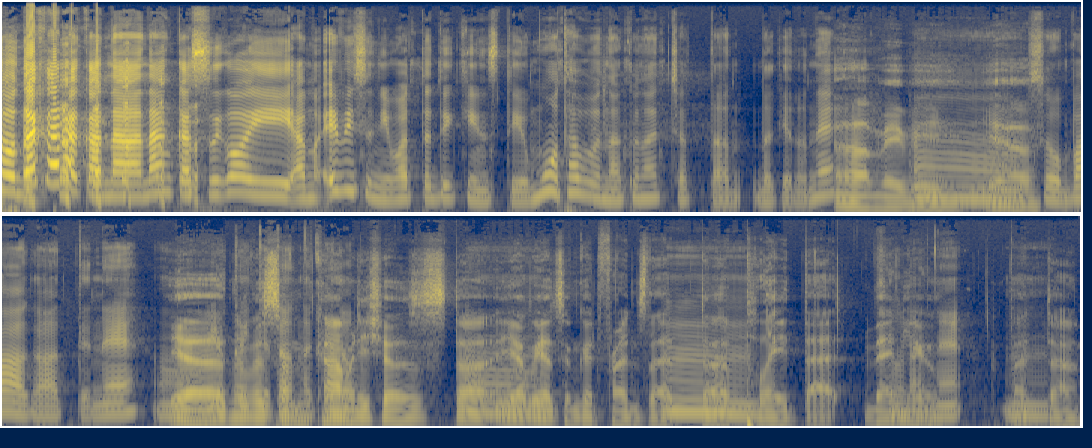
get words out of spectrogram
そうだからかななんかすごいあの恵比寿に What the Dickens っていうもう多分なくなっちゃったんだけどね Uh, maybe. うん Yeah. そうバーがあってね、うん Yeah, よ and く there 行っ was てたん some だけど comedy shows. Uh, yeah, we Mm. had some good friends that uh, Mm. played that そうだ venue. ね But うん um,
